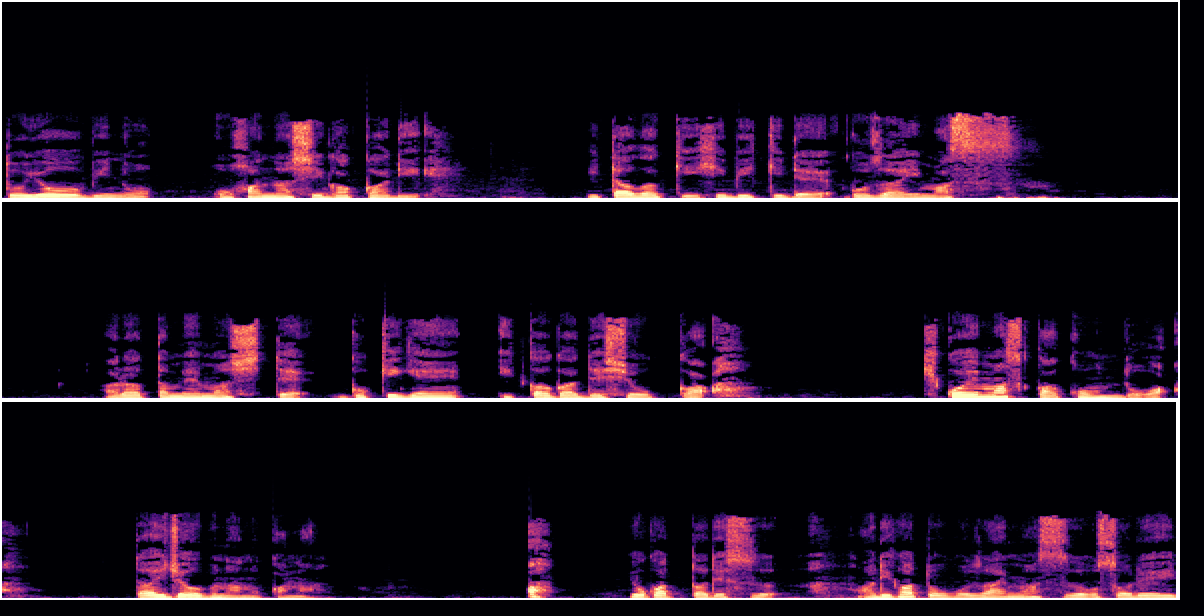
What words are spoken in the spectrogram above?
土曜日のお話係板垣響でございます。改めまして、ご機嫌いかがでしょうか？聞こえますか？今度は。大丈夫なのかな、よかったです。ありがとうございます。恐れ入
